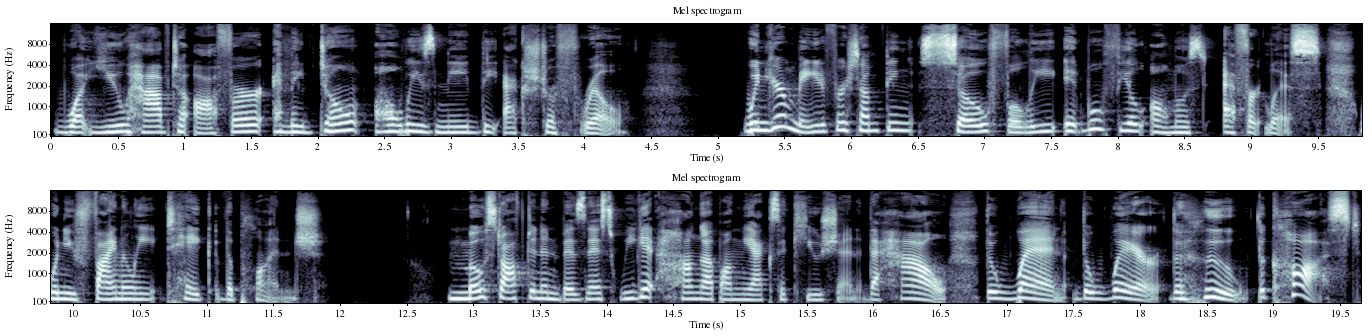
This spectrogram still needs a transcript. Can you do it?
what you have to offer and they don't always need the extra frill. When you're made for something so fully, it will feel almost effortless when you finally take the plunge. Most often in business, we get hung up on the execution, the how, the when, the where, the who, the cost.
